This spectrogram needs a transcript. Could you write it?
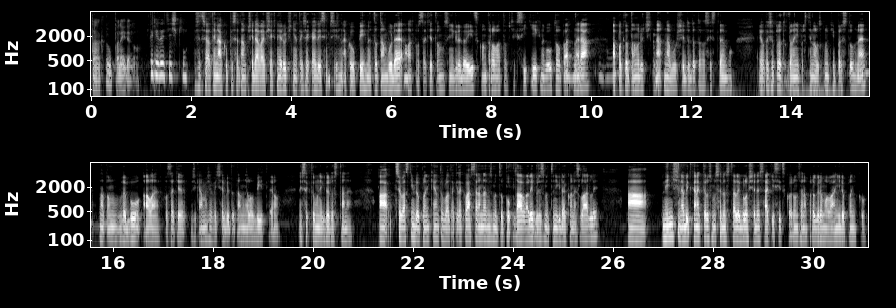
tak to úplně nejde. No. Tak je to těžký. Že třeba ty nákupy se tam přidávají všechny ručně, takže každý si myslí, že nakoupí, hned to tam bude, ale v podstatě to musí někdo dojít, zkontrolovat to v těch sítích nebo u toho partnera mm-hmm. a pak to tam ručně nabušit do toho systému. Jo, takže proto to není prostě na lusknutí prstu hned na tom webu, ale v podstatě říkáme, že večer by to tam mělo být, jo, než se k tomu někdo dostane. A třeba s tím doplňkem to byla taky taková sranda, my jsme to poptávali, protože jsme to nikdy jako nezvládli. A nejnižší nabídka, na kterou jsme se dostali, bylo 60 tisíc korun za naprogramování doplňku.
